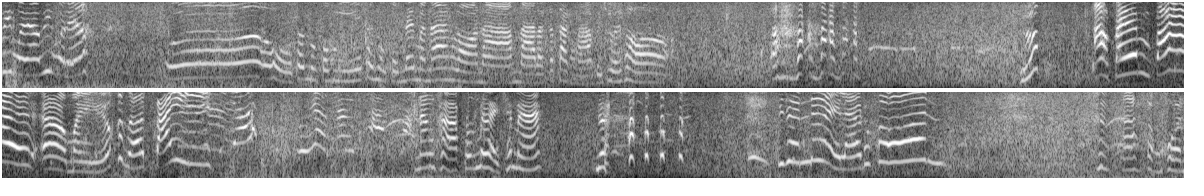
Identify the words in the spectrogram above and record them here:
วิ่งมาแล้ววิ่งมาแล้วโอ้โหสนุกตรงนี้สนุกตรงได้มานั่งรอน้ำนะแล้วก็ตักน้ำไปช่วยพ่อฮึบอ้าวเต็มไปอ้าวไม่ก็เดินไปนั่งพักเพราะเหนื่อยใช่ไหมพี่เดินเหนื่อยแล้วทุกคน อะสองคน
